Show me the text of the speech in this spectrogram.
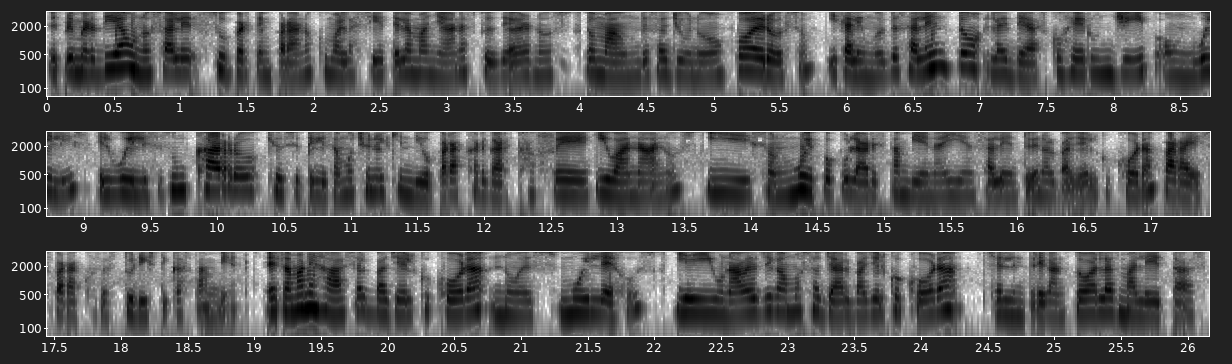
El primer día uno sale súper temprano, como a las 7 de la mañana, después de habernos tomado un desayuno poderoso y salimos de Salento. La idea es coger un Jeep o un Willys. El Willys es un carro que se utiliza mucho en el Quindío para cargar café y bananos y son muy populares también ahí en Salento y en el Valle del Cocora para eso, para cosas turísticas también. Esa manejada hacia el Valle del Cocora no es muy lejos y una vez llegamos allá al Valle del Cocora se le entregan todas las maletas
